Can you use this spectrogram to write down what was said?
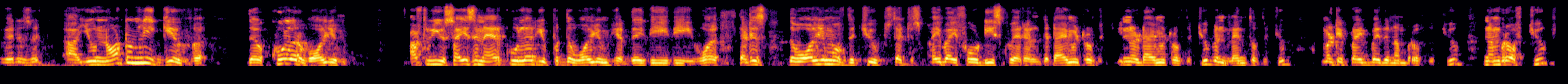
where is it? Uh, you not only give the cooler volume, after you size an air cooler, you put the volume here. The, the, the, that is the volume of the tubes, that is pi by 4 d square L, the diameter of the inner diameter of the tube and length of the tube multiplied by the number of the tube, number of tubes.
